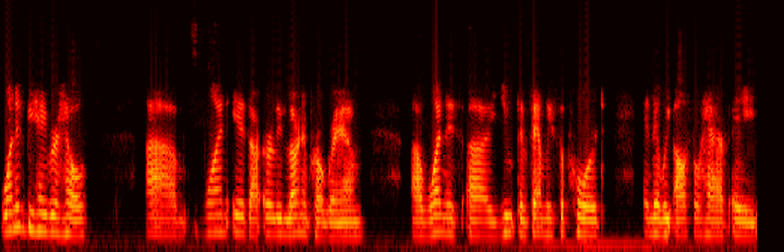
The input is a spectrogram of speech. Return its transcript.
One is behavioral health, um, one is our early learning program. Uh, one is uh, youth and family support. And then we also have a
